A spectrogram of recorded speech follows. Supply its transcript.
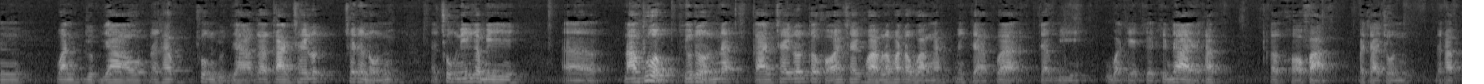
วันหยุดยาวนะครับ ช่วงหยุดยาวก็การใช้รถใช้ถนน ช่วงนี้ก็มีน้ำท่วมผิวถนนนะการใช้รถก็ขอให้ใช้ความระมัดระวังนะเนื่องจากว่าจะมีอุบัติเหตุเกิดขึ้นได้นะครับ ก็ขอฝากประชาชนนะครับ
